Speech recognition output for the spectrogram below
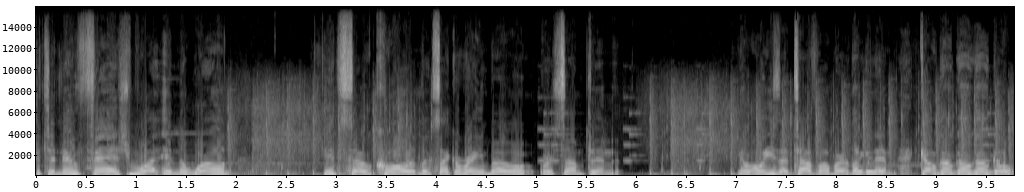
It's a new fish. What in the world? It's so cool. It looks like a rainbow or something. Oh, he's a tough old bird. Look at him. Go, go, go, go, go.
